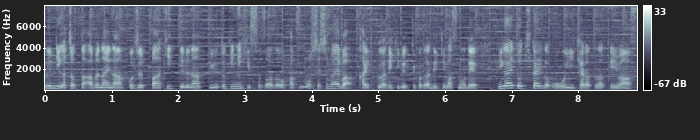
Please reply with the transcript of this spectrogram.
運理がちょっと危ないな、50%切ってるなっていう時に必殺技を発動してしまえば回復ができるってことができますので、意外と機会が多いキャラとなっています。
